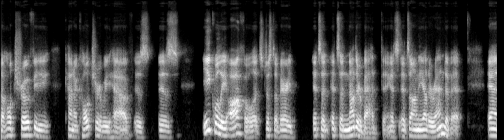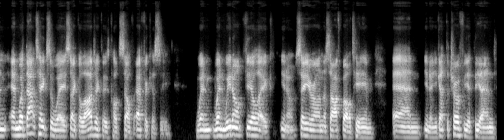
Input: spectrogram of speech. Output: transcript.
The whole trophy kind of culture we have is is equally awful. It's just a very it's a it's another bad thing. It's it's on the other end of it. And and what that takes away psychologically is called self-efficacy. When when we don't feel like, you know, say you're on the softball team and you know you got the trophy at the end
